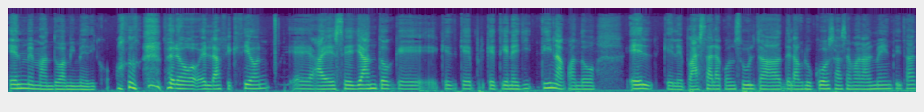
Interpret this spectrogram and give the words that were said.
él me mandó a mi médico, pero en la ficción eh, a ese llanto que, tiene Tina cuando él, que le pasa la consulta de la glucosa semanalmente y tal,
